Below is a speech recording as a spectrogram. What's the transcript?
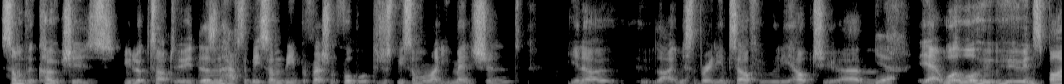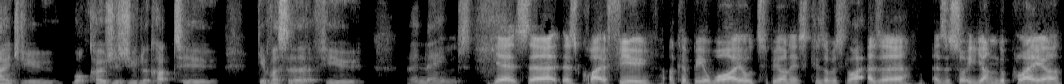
some of the coaches you looked up to. It doesn't have to be somebody in professional football. It could just be someone like you mentioned you know, like Mr. Brady himself, who really helped you. Um, yeah, yeah. What, what, who, who inspired you? What coaches you look up to? Give us a, a few uh, names. Yeah, uh, there's quite a few. I could be a while to be honest, because obviously, like as a as a sort of younger player,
